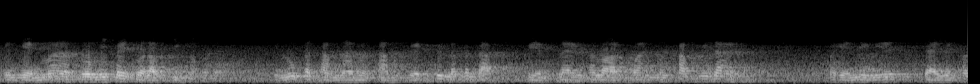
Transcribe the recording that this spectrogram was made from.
เป็นเห็นว่าตัวไม่ใช่ตัวเราจริงหรอกเป็นรูปธรรมนามธรรมเกิดขึ้นแล้วก็ดับเปลี่ยนแปลงตลอดวันบังคับไม่ได้พอเห็นอย่างนี้ใจจะค่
